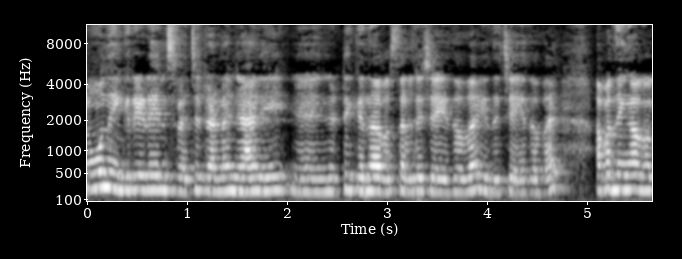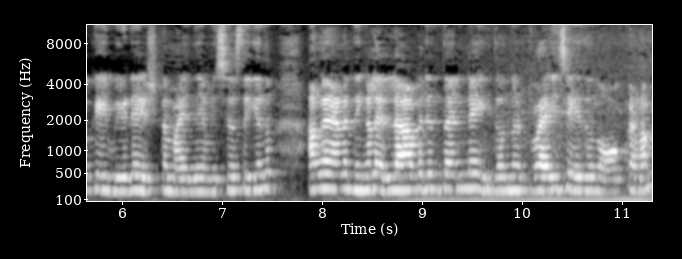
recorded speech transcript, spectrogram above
മൂന്ന് ഇൻഗ്രീഡിയൻസ് വെച്ചിട്ടാണ് ഞാൻ ഈ ഞെട്ടിക്കുന്ന റിസൾട്ട് ചെയ്തത് ഇത് ചെയ്തത്. അപ്പം നിങ്ങൾക്കൊക്കെ ഈ വീഡിയോ ഇഷ്ടമായി ഞാൻ വിശ്വസിക്കുന്നു. അങ്ങനെയാണ് നിങ്ങളെല്ലാവരും തന്നെ ഇതൊന്ന് ട്രൈ ചെയ്ത് നോക്കണം.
